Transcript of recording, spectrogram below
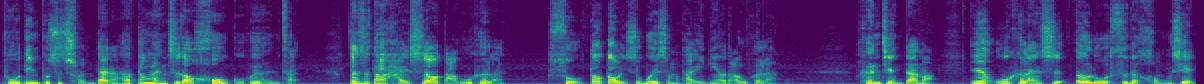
普丁不是蠢蛋啊，他当然知道后果会很惨，但是他还是要打乌克兰。所到到底是为什么他一定要打乌克兰？很简单嘛，因为乌克兰是俄罗斯的红线，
